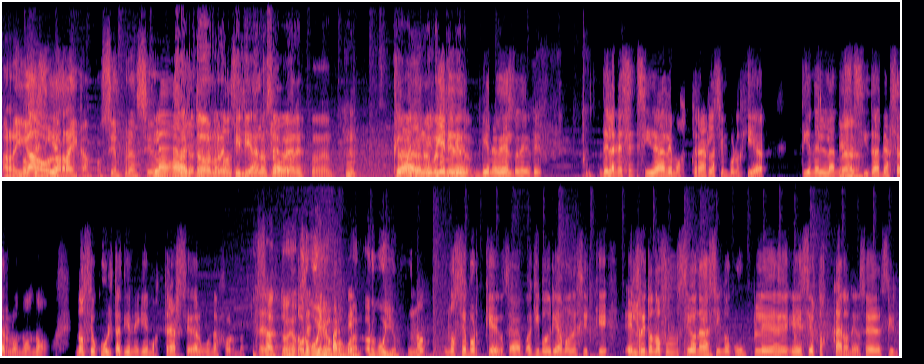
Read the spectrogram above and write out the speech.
Arraigado, no sé si lo es- arraigan, pues siempre han sido. Claro, todos no, no, reptilianos claro. Claro, viene, de, reptilianos. viene de eso, de, de- de la necesidad de mostrar la simbología. Tienen la Claro. necesidad de hacerlo, no, no, no se oculta, tiene que mostrarse de alguna forma. Exacto, es orgullo, parte- weón, orgullo. No, no sé por qué, o sea, aquí podríamos decir que el rito no funciona si no cumple eh, ciertos cánones, o sea, es decir,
